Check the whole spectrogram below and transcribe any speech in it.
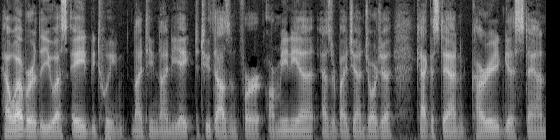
However, the U.S. aid between 1998 to 2000 for Armenia, Azerbaijan, Georgia, Kazakhstan, Kyrgyzstan,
